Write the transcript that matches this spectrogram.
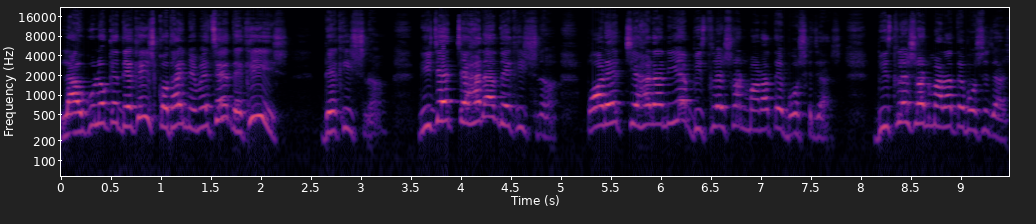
লাউগুলোকে দেখিস, কোথায় নেমেছে, দেখিস? দেখিস না। নিজের চেহারা দেখিস না। পরের চেহারা নিয়ে বিশ্লেষণ মারাতে বসে যাস। বিশ্লেষণ মারাতে বসে যাস।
